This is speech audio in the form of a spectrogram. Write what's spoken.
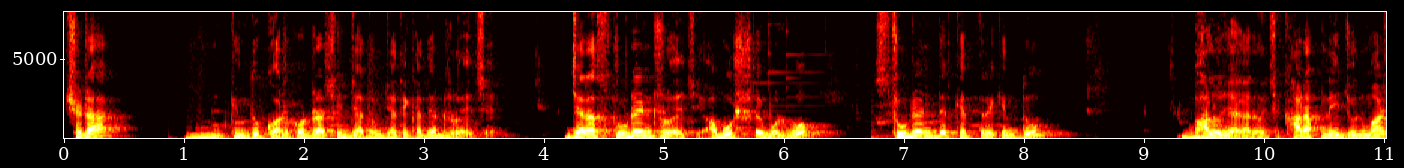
সেটা কিন্তু কর্কট রাশির জাতক জাতিকাদের রয়েছে। যারা স্টুডেন্ট রয়েছে, অবশ্যই বলব স্টুডেন্টদের ক্ষেত্রে কিন্তু ভালো জায়গা রয়েছে। খারাপ নেই জুন মাস।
